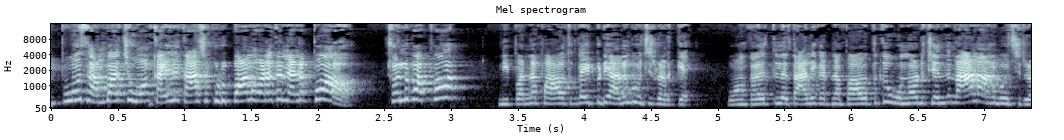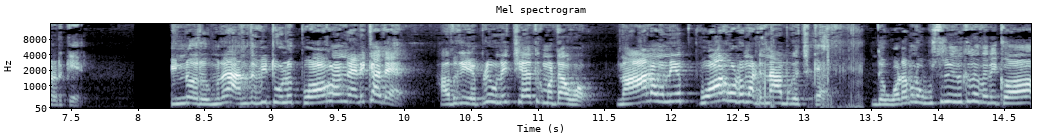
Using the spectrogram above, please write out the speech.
இப்பவும் சம்பாதிச்சு உன் கையில காசு கொடுப்பான்னு உனக்கு நினைப்போ? சொல்லு பாப்போ நீ பண்ண பாவத்துக்கு இப்படி அனுபவிச்சுட்டு இருக்கேன் உன் கழுத்துல தாலி கட்டின பாவத்துக்கு உன்னோட சேர்ந்து நானும் அனுபவிச்சுட்டு இருக்கேன் இன்னொரு முறை அந்த வீட்டுக்குள்ள போகணும்னு நினைக்காத. அதுக்கு எப்படி உன்னை சேர்த்துக்க மாட்டாவோ? நானும் உன்னைய போக விட மாட்டேன் ஞாபகம் வச்சுக்க. இந்த உடம்புல உசுறு இருக்கிற வரைக்கும்.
